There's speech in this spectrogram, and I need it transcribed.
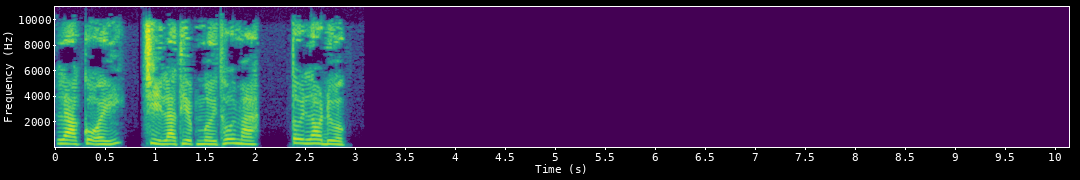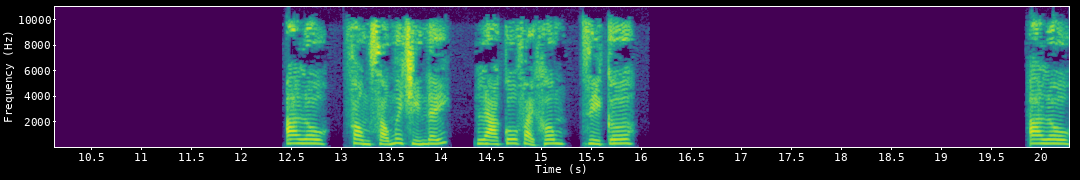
là cô ấy, chỉ là thiệp mời thôi mà, tôi lo được. Alo, phòng 69 đấy, là cô phải không, gì cơ? Alo,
